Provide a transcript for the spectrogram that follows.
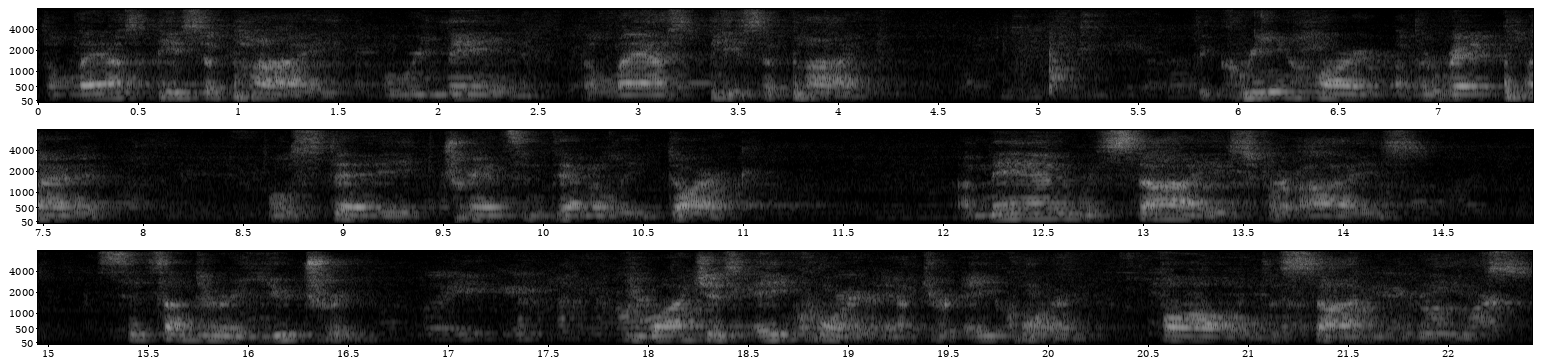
The last piece of pie will remain the last piece of pie. The green heart of the red planet will stay transcendently dark. A man with sighs for eyes sits under a yew tree. He watches acorn after acorn fall into sodden leaves.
